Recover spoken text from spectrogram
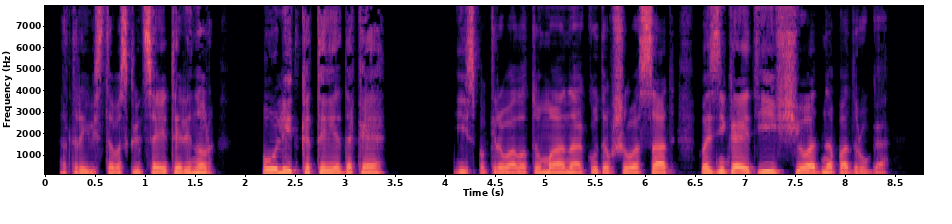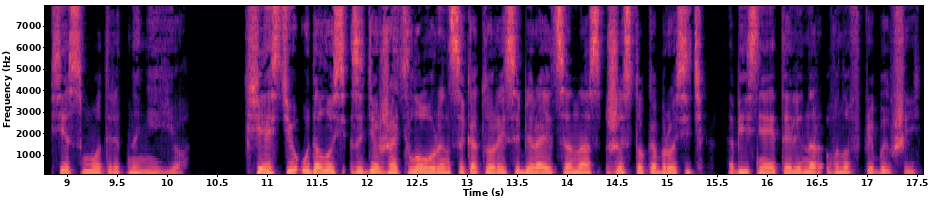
— отрывисто восклицает Элинор. «Улитка ты эдакая!» Из покрывала тумана, окутавшего сад, возникает еще одна подруга. Все смотрят на нее. «К счастью, удалось задержать Лоуренса, который собирается нас жестоко бросить», объясняет Элинор, вновь прибывший.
